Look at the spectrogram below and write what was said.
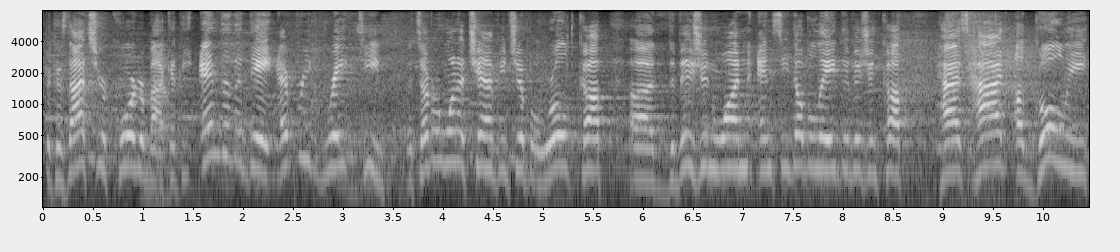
because that's your quarterback. At the end of the day, every great team that's ever won a championship, a World Cup, uh, Division One, NCAA Division Cup, has had a goalie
